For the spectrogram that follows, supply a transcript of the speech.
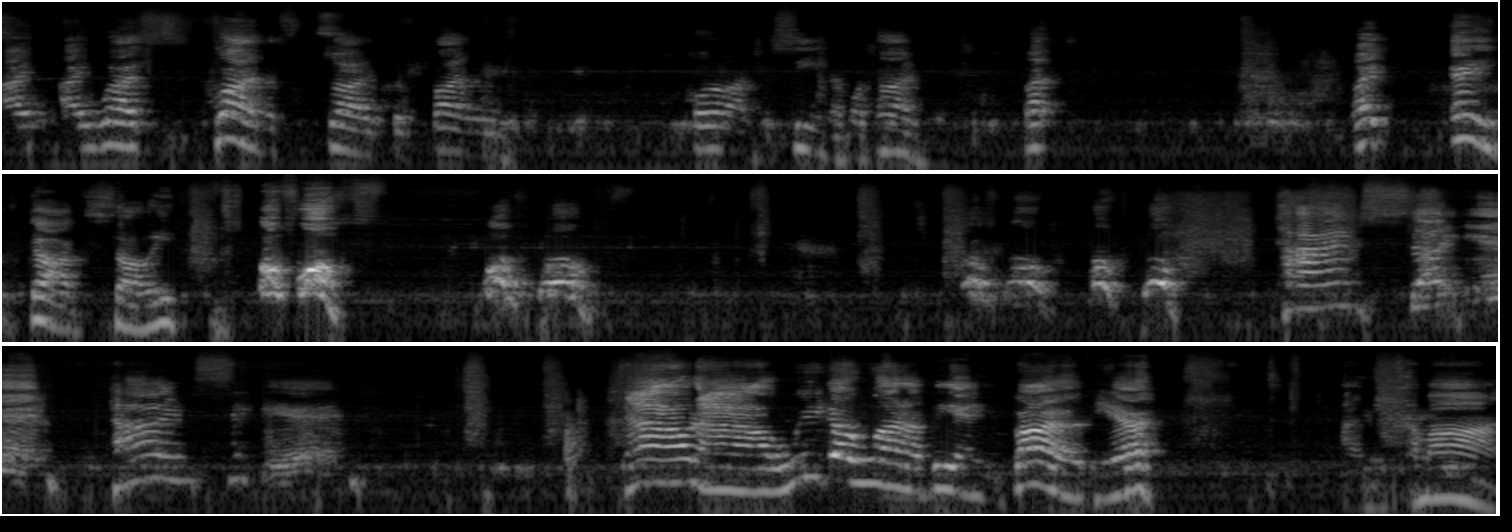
I I was trying to try to finally hold on to see them more time. But like any dog story. Oh folks! Woof woof! Woof woof! Woof woof! Time again! Time! Now, now, we don't want to be any bothered here. I mean, come on.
